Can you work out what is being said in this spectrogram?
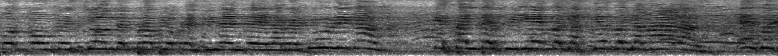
por confesión del propio presidente de la República que está interfiriendo y haciendo llamadas. Eso es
